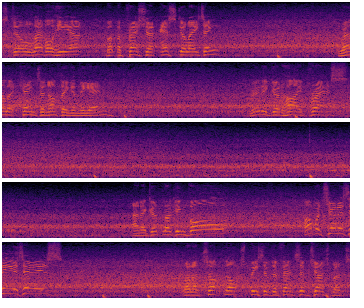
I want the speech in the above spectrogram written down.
Still level here, but the pressure escalating. Well, it came to nothing in the end. Really good high press. And a good-looking ball. Opportunity it is. Well, a top-notch piece of defensive judgment.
